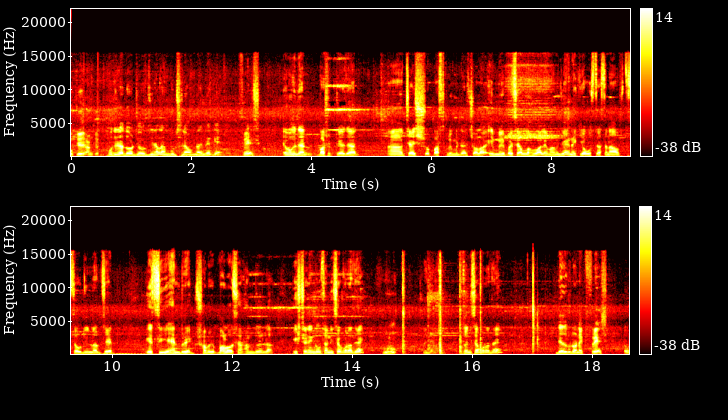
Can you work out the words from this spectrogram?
ওকে আঙ্কেল প্রতিটা দরজা অরিজিনাল আমি বলছিলাম আপনাদেরকে ফ্রেশ এবং দেন বাষট্টি হাজার চারশো পাঁচ কিলোমিটার চলা। এমনি পাশে আল্লাহ আলম আমি জানি না কী অবস্থা আছে না অবস্থা original set AC hand brake সবই ভালো আছে আলহামদুলিল্লাহ। স্টার্টিং ওঠা নিচে করা যায়। হুম ওঠা নিচে করা যায়। ড্যাশবোর্ড অনেক ফ্রেশ এবং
